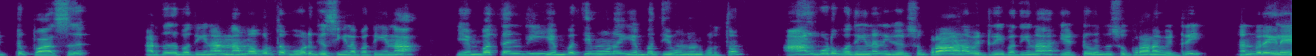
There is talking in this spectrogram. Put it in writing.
எட்டு பாஸு அடுத்தது பார்த்தீங்கன்னா நம்ம கொடுத்த போர்டு கெஸ்ஸிங்கில் பார்த்தீங்கன்னா எண்பத்தஞ்சு எண்பத்தி மூணு எண்பத்தி ஒன்றுன்னு கொடுத்தோம். ஆல் போர்டு பார்த்தீங்கன்னா நீங்கள் ஒரு சூப்பரான வெற்றி. பார்த்தீங்கன்னா எட்டு வந்து சூப்பரான வெற்றி. நண்பர்களே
